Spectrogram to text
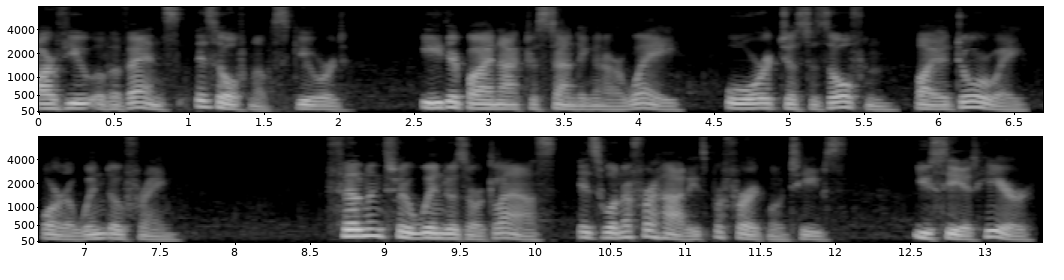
Our view of events is often obscured, either by an actor standing in our way, or just as often by a doorway or a window frame. Filming through windows or glass is one of Farhadi's preferred motifs. You see it here,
